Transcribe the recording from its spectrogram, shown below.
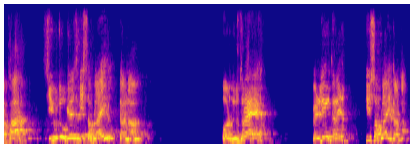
अर्थात CO2 गैस की सप्लाई करना। और दूसरा है वेल्डिंग करंट की सप्लाई करना।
